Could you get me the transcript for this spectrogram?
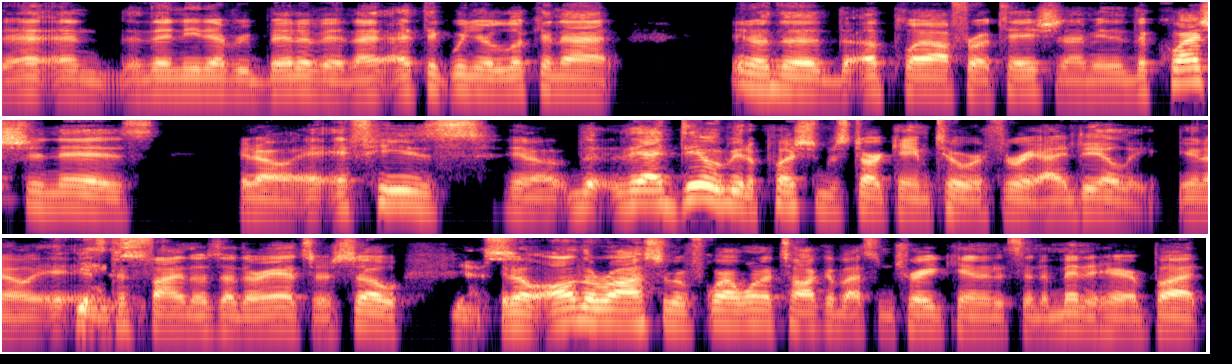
And they need every bit of it. I, I, think when you're looking at, you know, the the playoff rotation, I mean, the question is, you know, if he's, you know, the, the idea would be to push him to start game two or three, ideally, you know, yes. to find those other answers. So, yes. you know, on the roster before I want to talk about some trade candidates in a minute here, but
